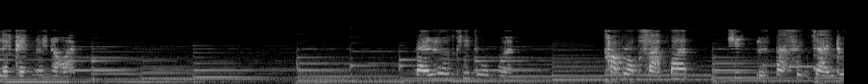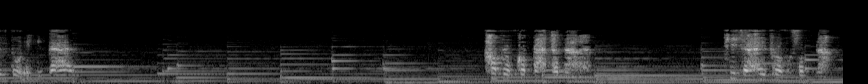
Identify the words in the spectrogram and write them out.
เล็กๆน้อยๆในเรื่องที่ดูเหมือนข้าพรองสามารถคิดหรือตัดสินใจด้วยตัวเองได้ข้าพรองก็ปรารถนา ที่จะให้พระองค์ทรงนำ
